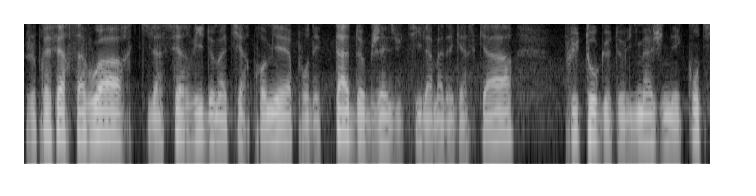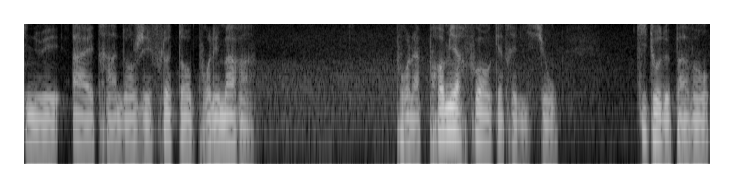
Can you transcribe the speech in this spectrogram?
Je préfère savoir qu'il a servi de matière première pour des tas d'objets utiles à Madagascar plutôt que de l'imaginer continuer à être un danger flottant pour les marins. Pour la première fois en quatre éditions, Quito de Pavan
